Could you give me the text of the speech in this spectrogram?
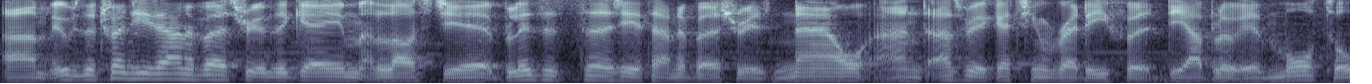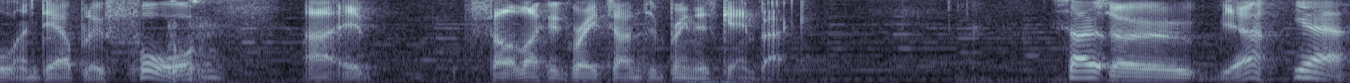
Um, it was the 20th anniversary of the game last year. Blizzard's 30th anniversary is now, and as we are getting ready for Diablo Immortal and Diablo 4, uh, it felt like a great time to bring this game back. so, So, yeah, yeah.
